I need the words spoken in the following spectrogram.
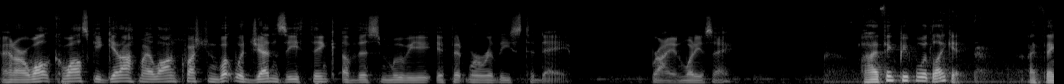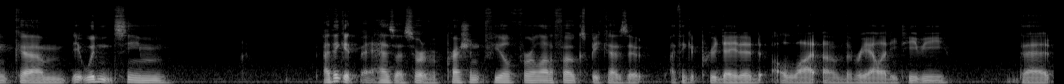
And our Walt Kowalski, get off my lawn question. What would Gen Z think of this movie if it were released today? Bryan, what do you say? I think people would like it. I think um, it wouldn't seem. I think it has a sort of a prescient feel for a lot of folks because it. I think it predated a lot of the reality TV that,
